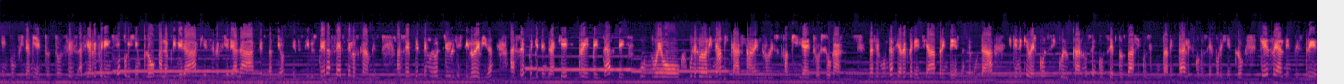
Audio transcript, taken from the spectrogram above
en confinamiento. Entonces, hacía referencia, por ejemplo, a la primera A que se refiere a la aceptación, es decir, usted acepte los cambios, acepte este nuevo estilo de vida, acepte que tendrá que reinventarse un nuevo, una nueva dinámica hasta dentro de su familia, dentro de su hogar. La segunda hacía referencia a aprender, la segunda A, y tiene que ver con psicoeducarnos en conceptos básicos y fundamentales, conocer, por ejemplo, qué es realmente estrés,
